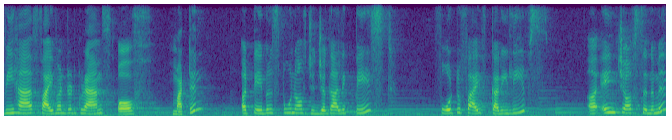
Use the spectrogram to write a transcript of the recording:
We have 500 grams of mutton, a tablespoon of ginger garlic paste, 4 to 5 curry leaves, an inch of cinnamon,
